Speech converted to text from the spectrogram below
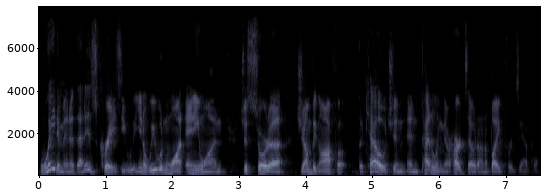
wait a minute, that is crazy. We, you know, we wouldn't want anyone just sort of jumping off of the couch and, and pedaling their hearts out on a bike, for example.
